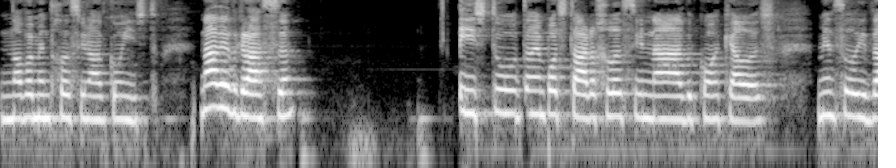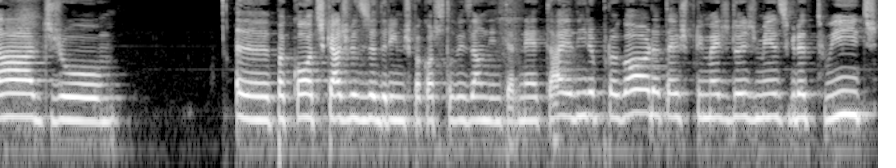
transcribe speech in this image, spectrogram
novamente relacionado com isto: nada é de graça. Isto também pode estar relacionado com aquelas mensalidades ou uh, pacotes que às vezes aderimos, pacotes de televisão, de internet, ah, adira por agora, tem os primeiros dois meses gratuitos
